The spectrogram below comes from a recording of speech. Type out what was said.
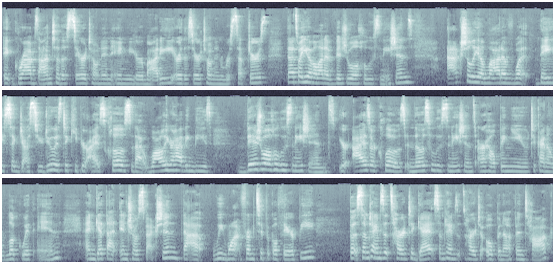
it grabs onto the serotonin in your body or the serotonin receptors, that's why you have a lot of visual hallucinations. Actually, a lot of what they suggest you do is to keep your eyes closed so that while you're having these visual hallucinations, your eyes are closed, and those hallucinations are helping you to kind of look within and get that introspection that we want from typical therapy but sometimes it's hard to get, sometimes it's hard to open up and talk.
